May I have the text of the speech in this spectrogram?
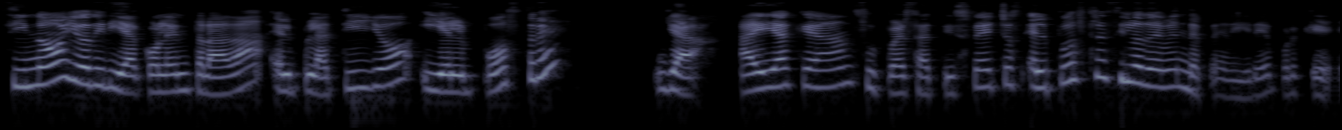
Si no, yo diría con la entrada, el platillo y el postre, ya, ahí ya quedan súper satisfechos. El postre sí lo deben de pedir, ¿eh? Porque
